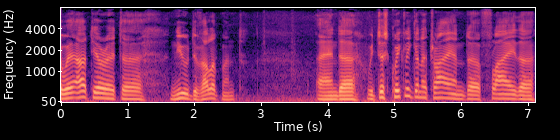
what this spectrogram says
we're out here at uh, new development and uh, we're just quickly going to try and uh, fly the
